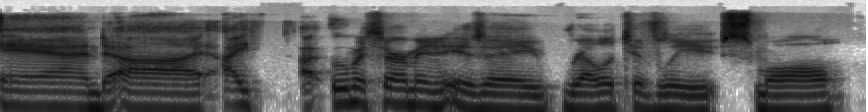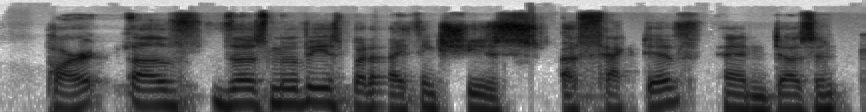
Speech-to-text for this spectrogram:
And uh, I Uma Thurman is a relatively small part of those movies, but I think she's effective and doesn't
